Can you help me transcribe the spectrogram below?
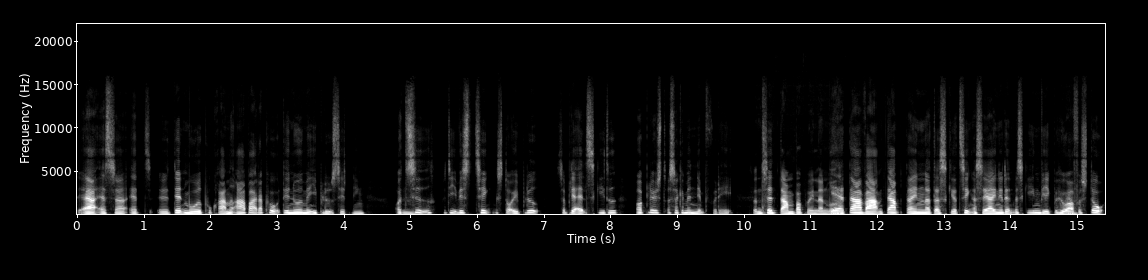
det er altså, at øh, den måde, programmet arbejder på, det er noget med i blødsætning og mm. tid. Fordi hvis ting står i blød, så bliver alt skidtet opløst, og så kan man nemt få det af. Så den så, damper på en eller anden måde? Ja, der er varm damp derinde, og der sker ting og sager inde i den maskine, vi ikke behøver okay. at forstå.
